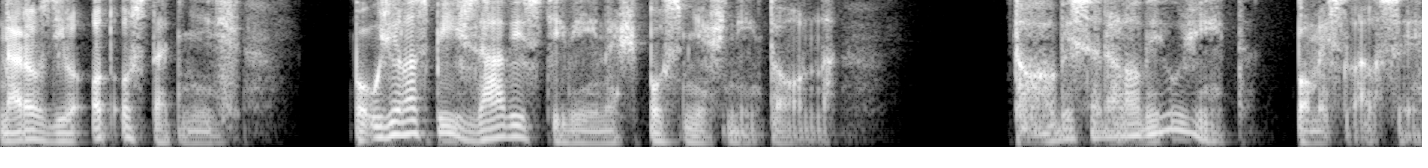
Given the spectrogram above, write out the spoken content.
na rozdíl od ostatních, použila spíš závistivý než posměšný tón. Toho by se dalo využít, pomyslel si.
